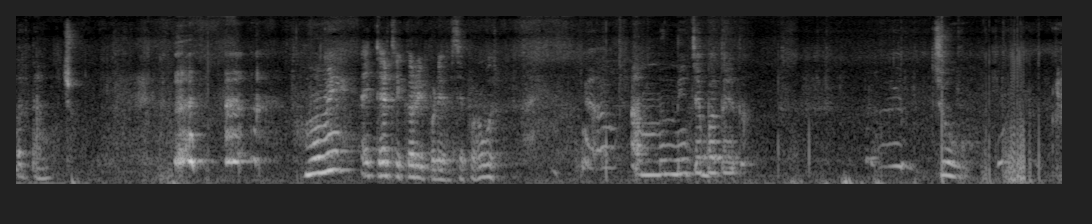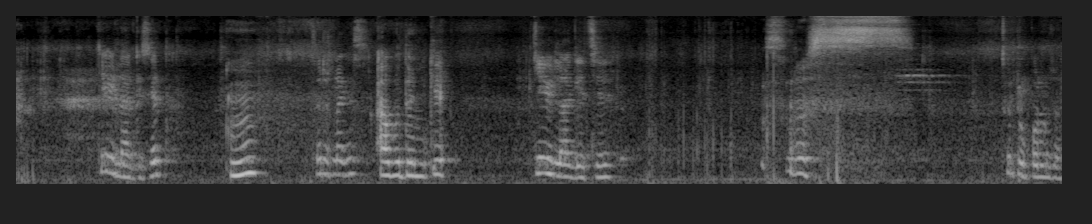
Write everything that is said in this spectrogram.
બતાવું છું. મમ્મી? અત્યારથી કરવી પડે છે પણ આમ નીચે બતાવી દો જો. કેવી લાગે છે? હમ? સરસ લાગે છે? આ બધાને કે કેવી લાગે છે? સરસ. છૂટું પલું છે.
